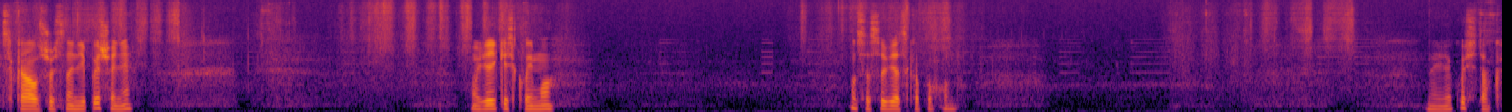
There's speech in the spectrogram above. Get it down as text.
Цікаво, щось на ній пише, ні? О, є якесь клеймо. Ну це совєтська, походу. Не, якось так.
